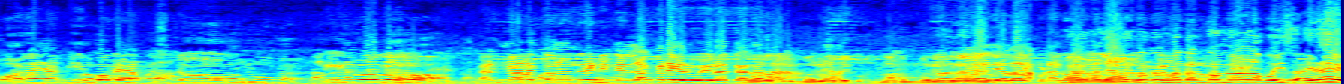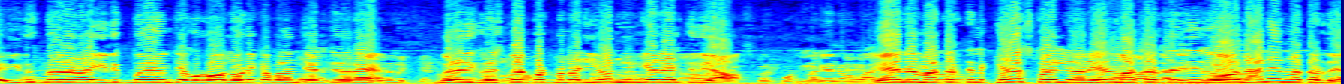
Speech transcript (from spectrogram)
ಹೋಗಯ್ಯ ನೀನ್ ಹೋಗಯ್ಯ ಫಸ್ಟ್ ನೀನು ಹೋಗು. ಕರ್ನಾಟಕ ನೀನ್ ಎಲ್ಲಾ ಕಡೆ ಇರೋಕ್ಕಾಗಲ್ಲ. ಇರಕ್ಕಾಗಲ್ಲ ಮರ್ಯಾದೆ ನಾನು ಎಲ್ಲ ಕಡೆ ಏ, ಇದಕ್ ಇದಕ್ ಬೈ ಅಂತ ಗುರು ಲೋಡಿ ಕೇಬಲ್ ಅಂತ ಹೇಳ್ತಿದಾರೆ ಮರ್ಯಾದಿಗೆ ರೆಸ್ಪೆಕ್ಟ್ ಕೊಟ್ಟು ಮಾತಾಡಿ ಇವಾಗ ನಿಮ್ಗೆ ಏನ್ ಹೇಳ್ತಿದ್ಯಾ ಏನೇ ಮಾತಾಡ್ತಿಲ್ಲ ಕೇಳಿಸ್ಕೊ ಇಲ್ಲಿ ನಾನು ಏನ್ ಮಾತಾಡ್ತಾ ಇದ್ದಿದ್ದು ನಾನೇನ್ ಮಾತಾಡ್ದೆ?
